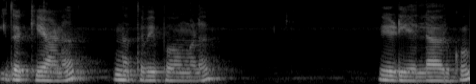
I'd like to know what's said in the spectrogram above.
ഇതൊക്കെയാണ് ഇന്നത്തെ വിഭവങ്ങൾ വീഡിയോ എല്ലാവർക്കും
